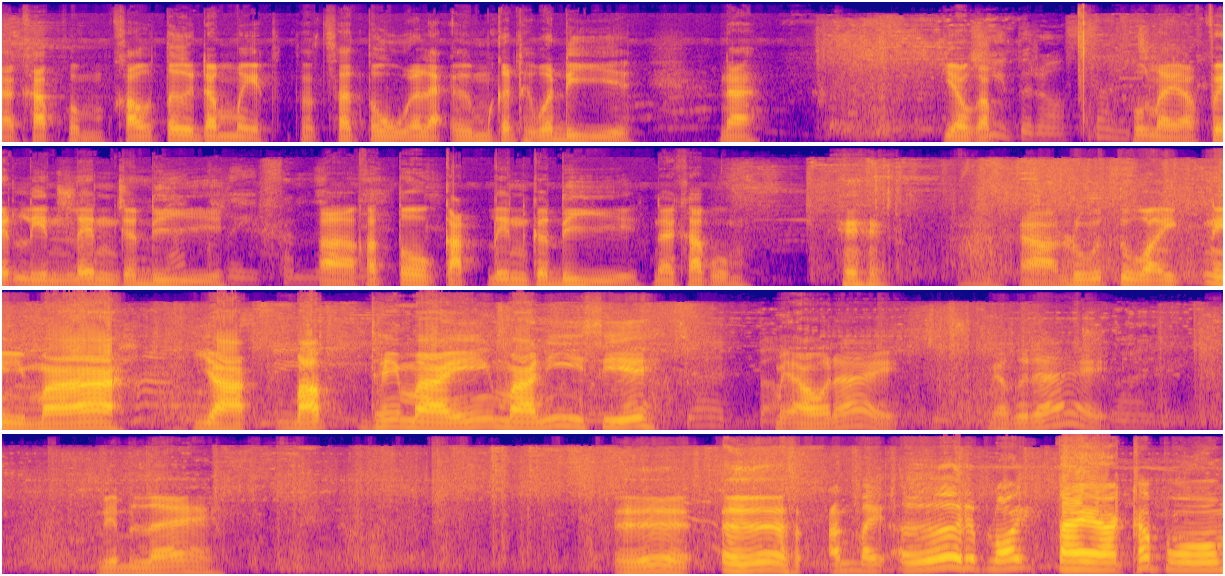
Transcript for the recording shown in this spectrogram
นะครับผม counter damage ศัตรูนั่นแหละเออมันก็ถือว่าดีนะเกี่ยวกับพวกไหนอะเฟสลินเล่นก็ดีอ่าคาโตกัดเล่นก็ดีนะครับผม อ่าวรู้ตัวอีกนี่มา อยากบัฟใช่ไหมมานี่สิไม่เอาได้ไม่เอาก็ได้เล่นมันเลย เออ เออ อันใหม่เออ เรียบร้อยแตกครับผม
